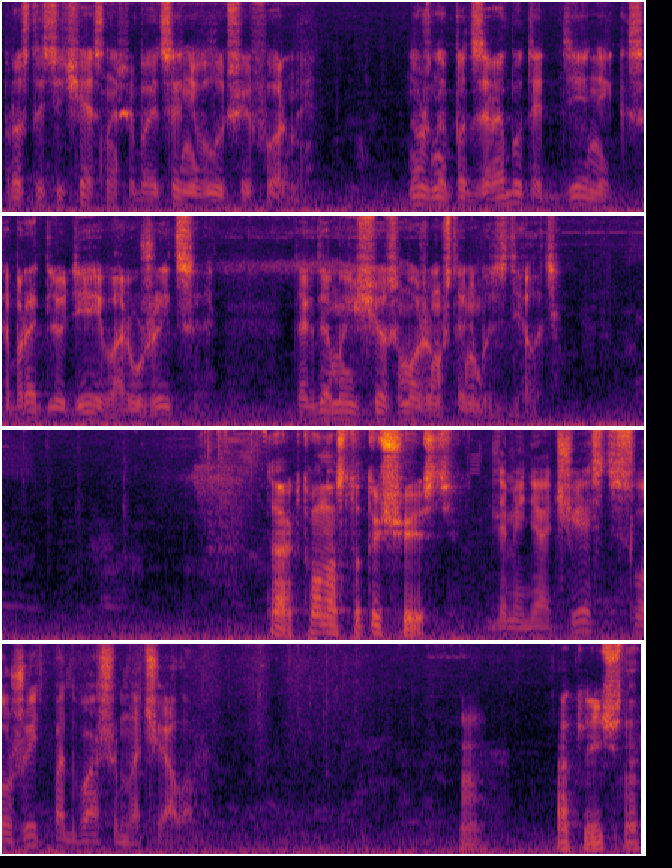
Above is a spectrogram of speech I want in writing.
Просто сейчас наши бойцы не в лучшей форме. Нужно подзаработать денег, собрать людей, вооружиться. Тогда мы еще сможем что-нибудь сделать. Так, кто у нас тут еще есть? Для меня честь служить под вашим началом. Отлично.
